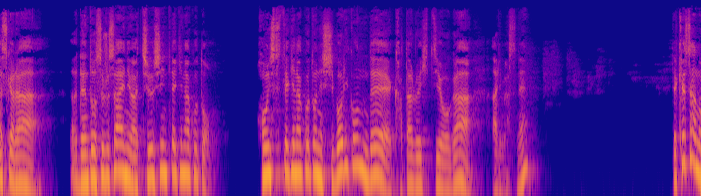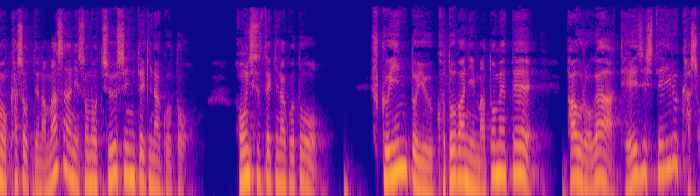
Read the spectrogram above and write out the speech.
ですから、伝統する際には中心的なこと、本質的なことに絞り込んで語る必要がありますね。で今朝の箇所っていうのはまさにその中心的なこと、本質的なことを福音という言葉にまとめてパウロが提示している箇所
